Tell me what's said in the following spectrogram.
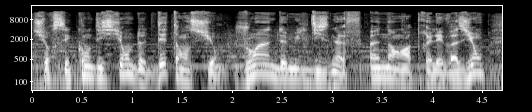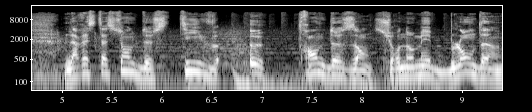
sur ses conditions de détention. Juin 2019, un an après l'évasion, l'arrestation de Steve E 32 ans, surnommé Blondin,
